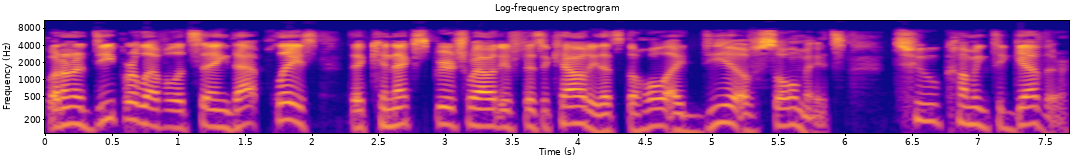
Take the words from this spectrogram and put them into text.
But on a deeper level, it's saying that place that connects spirituality and physicality. That's the whole idea of soulmates two coming together.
